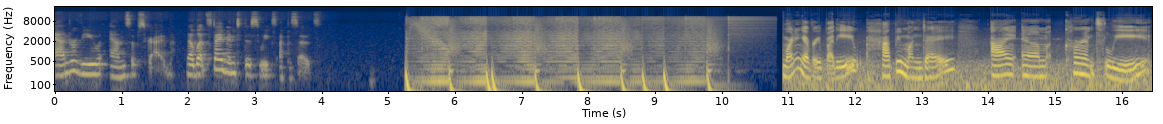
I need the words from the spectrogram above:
and review and subscribe. Now let's dive into this week's episodes. Morning, everybody. Happy Monday. I am currently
